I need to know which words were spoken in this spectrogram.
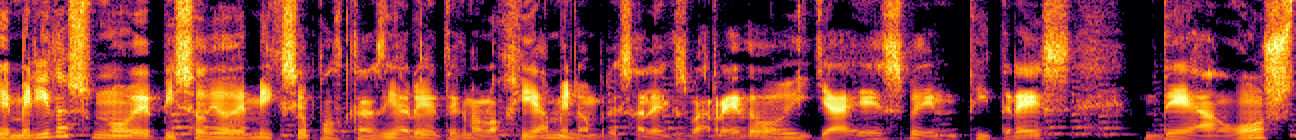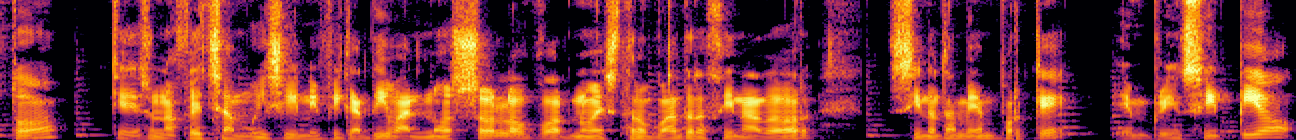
Bienvenidos a un nuevo episodio de Mixio, podcast diario de tecnología. Mi nombre es Alex Barredo. Hoy ya es 23 de agosto, que es una fecha muy significativa no solo por nuestro patrocinador, sino también porque, en principio,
